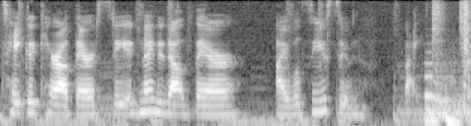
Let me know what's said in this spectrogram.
Take good care out there. Stay ignited out there. I will see you soon. Bye.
